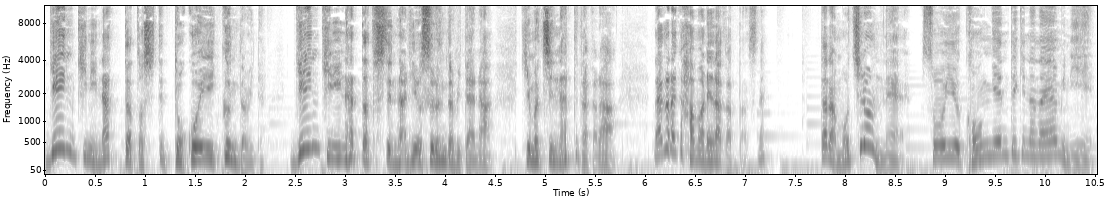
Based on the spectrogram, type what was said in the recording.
元気になったとしてどこへ行くんだみたいな。元気になったとして何をするんだみたいな気持ちになってたから、なかなかハマれなかったんですね。ただもちろんね、そういう根源的な悩みに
